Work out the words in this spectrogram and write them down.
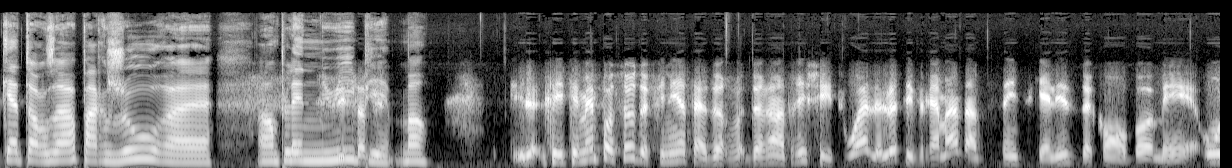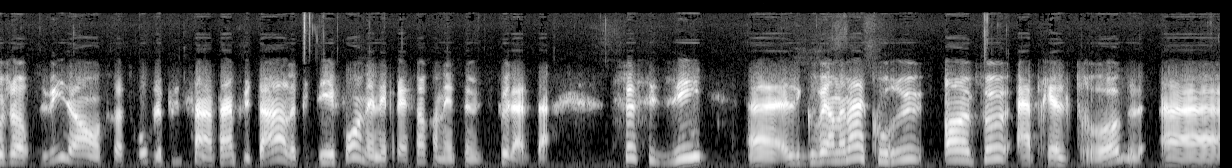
14 heures par jour, en pleine nuit, puis bon. T'es même pas sûr de finir de, rentrer chez toi. Là, là tu es vraiment dans du syndicalisme de combat. Mais aujourd'hui, là, on se retrouve le plus de 100 ans plus tard. puis des fois, on a l'impression qu'on est un petit peu là-dedans. Ceci dit, euh, le gouvernement a couru un peu après le trouble euh,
